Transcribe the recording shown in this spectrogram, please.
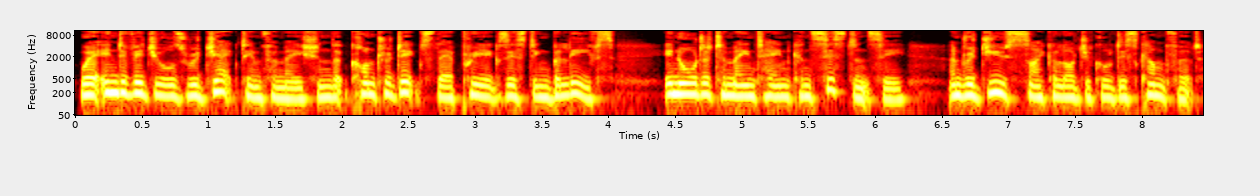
where individuals reject information that contradicts their pre existing beliefs in order to maintain consistency and reduce psychological discomfort.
